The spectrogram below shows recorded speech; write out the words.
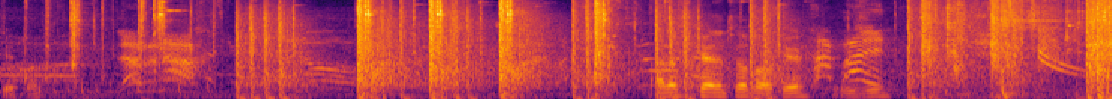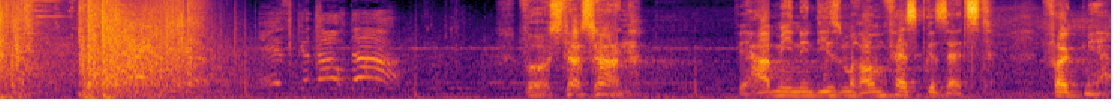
Geht doch. Alles keine Treffer, okay. Easy. Wo ist Hassan? Wir haben ihn in diesem Raum festgesetzt. Folgt mir.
